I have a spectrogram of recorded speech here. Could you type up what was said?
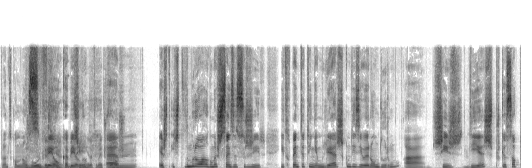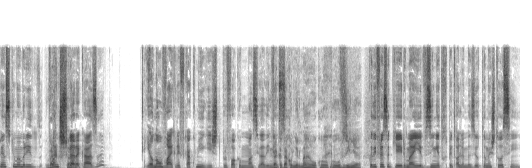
Pronto, como não As se vê o cabelo. Sim, exatamente, um, este, isto demorou algumas sessões a surgir e de repente eu tinha mulheres que me diziam eu não durmo há X dias porque eu só penso que o meu marido Vai quando chegar a casa ele não vai querer ficar comigo e isto provoca-me uma ansiedade imensa. Vai casar com a minha irmã ou com, com a vizinha? com a diferença que a irmã e a vizinha de repente, olha, mas eu também estou assim.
